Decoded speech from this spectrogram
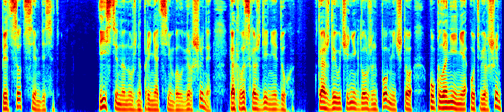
570. Истинно нужно принять символ вершины, как восхождение духа. Каждый ученик должен помнить, что уклонение от вершин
